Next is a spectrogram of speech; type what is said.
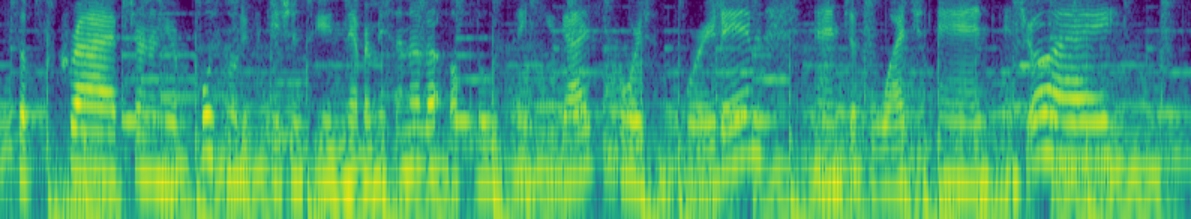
subscribe, turn on your post notifications so you never miss another upload. Thank you guys for supporting and just watch and enjoy.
